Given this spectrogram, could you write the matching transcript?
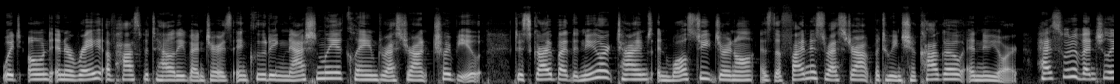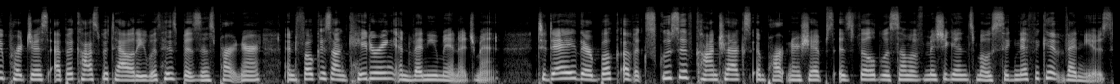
which owned an array of hospitality ventures, including nationally acclaimed restaurant Tribute, described by the New York Times and Wall Street Journal as the finest restaurant between Chicago and New York. Hess would eventually purchase Epoch Hospitality with his business partner and focus on catering and venue management. Today, their book of exclusive contracts and partnerships is filled with some of Michigan's most significant venues,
